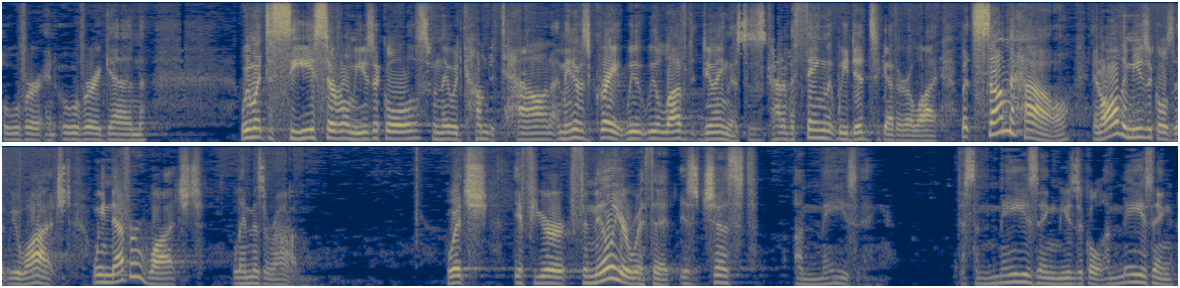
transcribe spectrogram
over and over again. We went to see several musicals when they would come to town. I mean, it was great. We, we loved doing this. This is kind of a thing that we did together a lot. But somehow, in all the musicals that we watched, we never watched Les Miserables, which, if you're familiar with it, is just amazing this amazing musical, amazing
